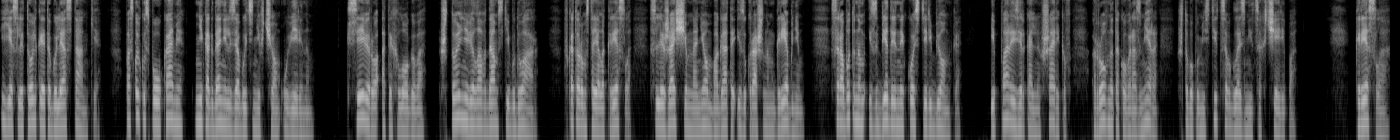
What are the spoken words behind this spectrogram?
Если только это были останки, поскольку с пауками никогда нельзя быть ни в чем уверенным. К северу от их логова штольня вела в дамский будуар, в котором стояло кресло — с лежащим на нем богато изукрашенным гребнем, сработанным из бедренной кости ребенка и парой зеркальных шариков ровно такого размера, чтобы поместиться в глазницах черепа. Кресло,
